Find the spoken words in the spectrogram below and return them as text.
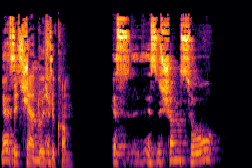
ja, bisher schon, durchgekommen? Es, es ist schon so,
